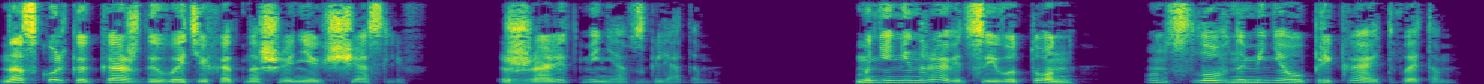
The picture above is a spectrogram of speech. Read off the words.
насколько каждый в этих отношениях счастлив, жалит меня взглядом. Мне не нравится его тон, он словно меня упрекает в этом.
